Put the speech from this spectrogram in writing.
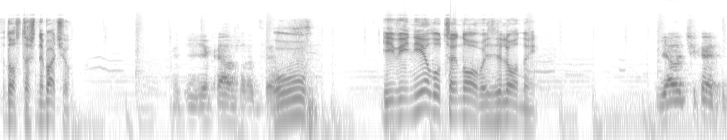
Федос, ти ж не бачив? Яка вже на це? У. І вінілу цей новий, зелений. Я чекайте,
